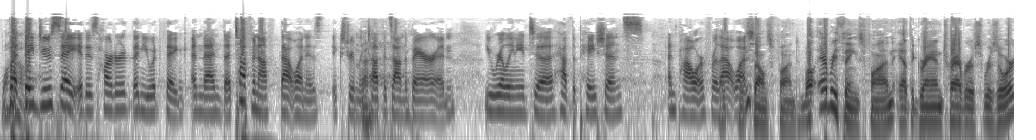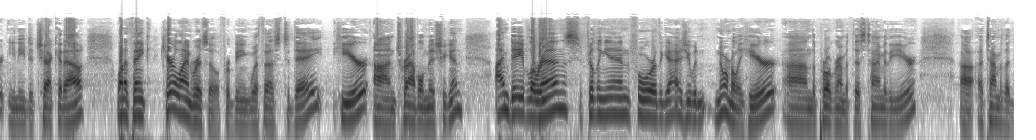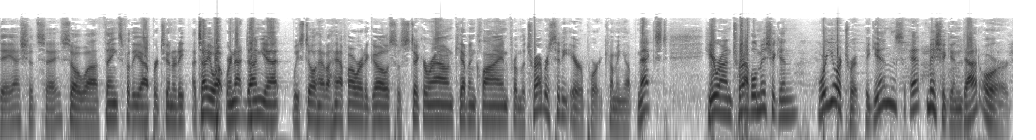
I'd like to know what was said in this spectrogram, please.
Wow. But they do say it is harder than you would think. And then the tough enough, that one is extremely tough. It's on the bear, and you really need to have the patience and power for that, one. That sounds fun. Well, everything's fun at the Grand Traverse Resort. You need to check it out. I want to thank Caroline Rizzo for being with us today here on Travel Michigan. I'm Dave Lorenz, filling in for the guys you would normally hear on the program at this time of the year, uh, a time of the day, I should say. So uh, thanks for the opportunity. I tell you what, we're not done yet. We still have a half hour to go, so stick around. Kevin Klein from the Traverse City Airport coming up next here on Travel Michigan, where your trip begins at Michigan.org.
